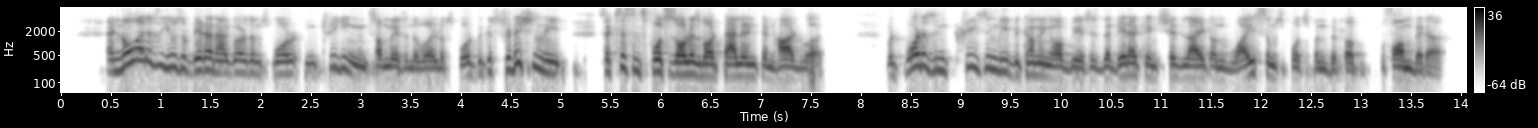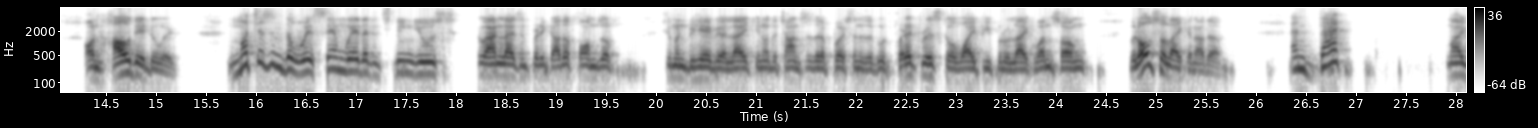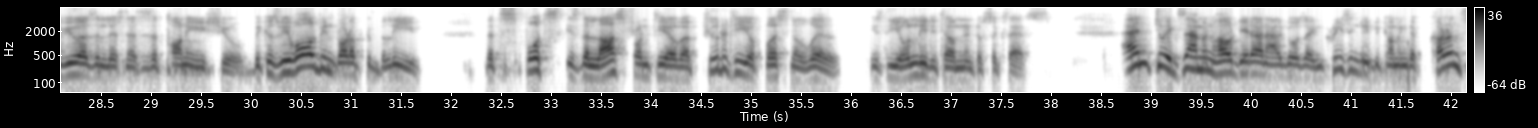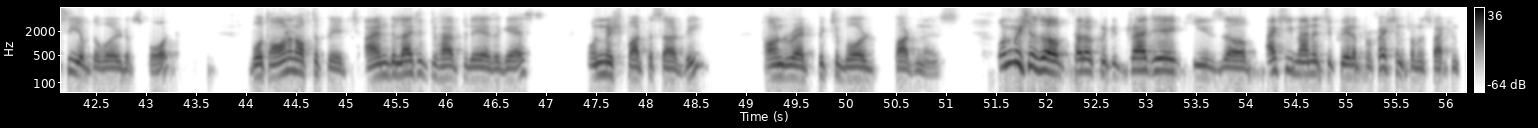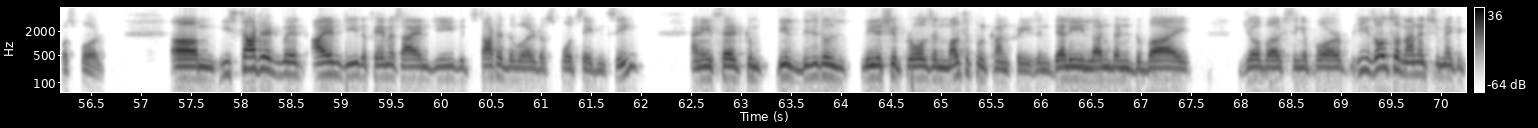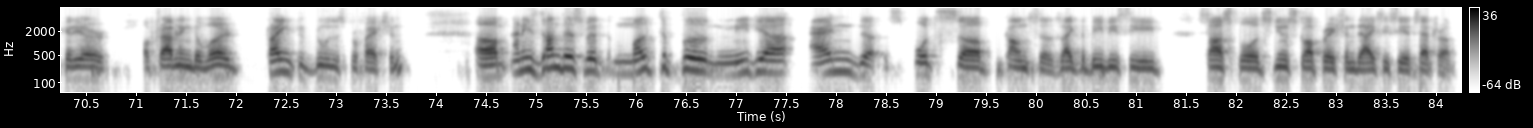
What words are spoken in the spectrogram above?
And nowhere is the use of data and algorithms more intriguing in some ways in the world of sport because traditionally, success in sports is always about talent and hard work. But what is increasingly becoming obvious is that data can shed light on why some sportsmen perform better, on how they do it, much as in the way, same way that it's being used to analyze and predict other forms of human behavior, like you know the chances that a person is a good credit risk, or why people who like one song will also like another. And that, my viewers and listeners, is a thorny issue because we've all been brought up to believe that sports is the last frontier where purity of personal will is the only determinant of success and to examine how data and algos are increasingly becoming the currency of the world of sport, both on and off the pitch. I am delighted to have today as a guest Unmish Parthasarathi, founder at Picture Board Partners. Unmish is a fellow cricket tragic. He's uh, actually managed to create a profession from his passion for sport. Um, he started with IMG, the famous IMG, which started the world of sports agency. And he's held digital leadership roles in multiple countries in Delhi, London, Dubai, Joburg, Singapore. He's also managed to make a career of traveling the world trying to do this profession. Um, and he's done this with multiple media and sports uh, councils like the BBC, Star Sports, News Corporation, the ICC, etc.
